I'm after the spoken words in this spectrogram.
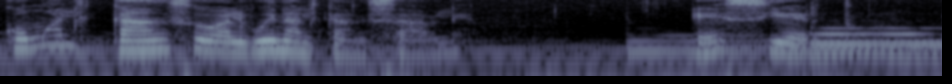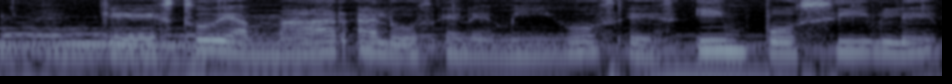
¿Cómo alcanzo algo inalcanzable? Es cierto que esto de amar a los enemigos es imposible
